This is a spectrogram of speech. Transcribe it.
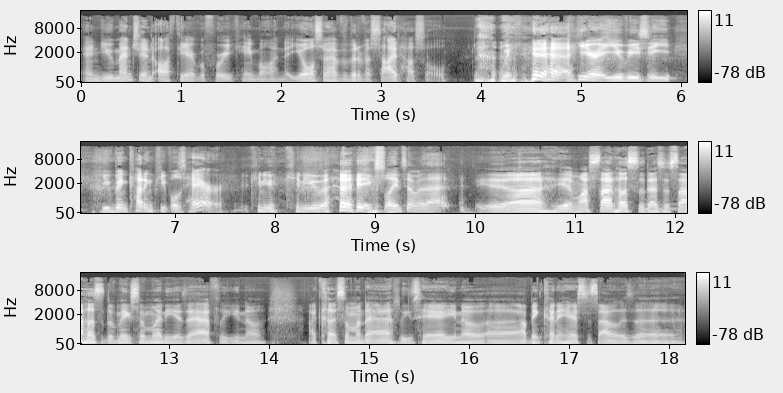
And you mentioned off the air before you came on that you also have a bit of a side hustle with here at UBC. You've been cutting people's hair. Can you can you uh, explain some of that? Yeah, uh, yeah. My side hustle. That's a side hustle to make some money as an athlete. You know, I cut some of the athletes' hair. You know, uh, I've been cutting hair since I was uh,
